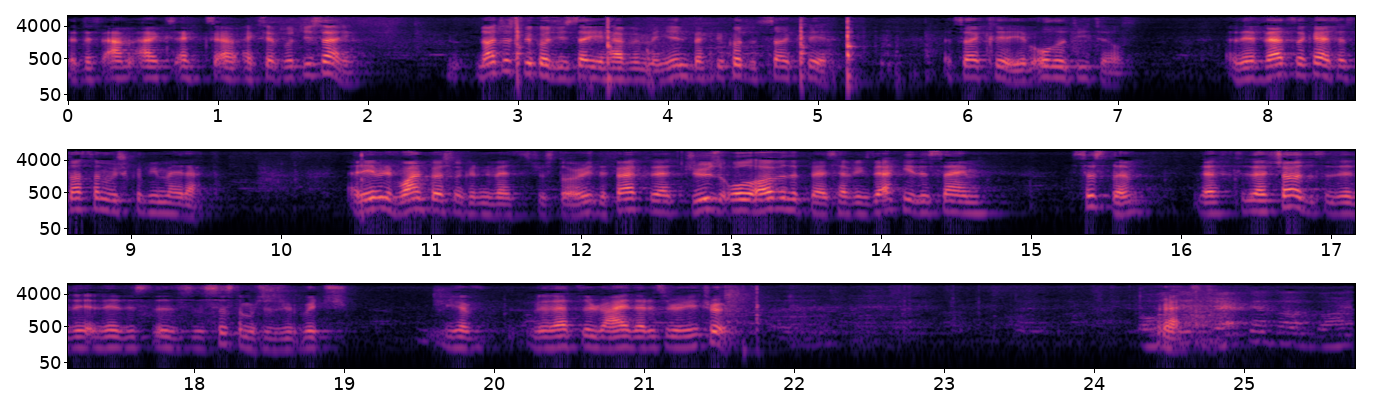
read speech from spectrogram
That if um, I accept what you say, not just because you say you have a minyan, but because it's so clear. It's so clear. You have all the details. And if that's the case, it's not something which could be made up. And even if one person could invent such a story, the fact that Jews all over the place have exactly the same system, that, that shows that there's a system which is which you have that's the right that it's really true. Right. the objective of going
